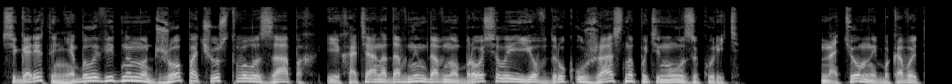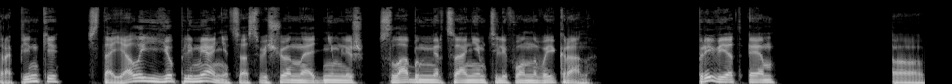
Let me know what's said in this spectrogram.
Сигареты не было видно, но Джо почувствовала запах, и хотя она давным-давно бросила ее, вдруг ужасно потянула закурить. На темной боковой тропинке стояла ее племянница, освещенная одним лишь слабым мерцанием телефонного экрана. «Привет, Эм». «Э,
